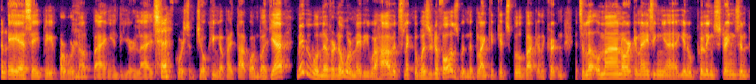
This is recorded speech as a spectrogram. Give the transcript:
ASAP, or we're not buying into your lies. of course, I'm joking about that one, but yeah, maybe we'll never know, or maybe we'll have. It's like the Wizard of Oz when the blanket gets pulled back of the curtain. It's a little man organizing, uh, you know, pulling strings and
